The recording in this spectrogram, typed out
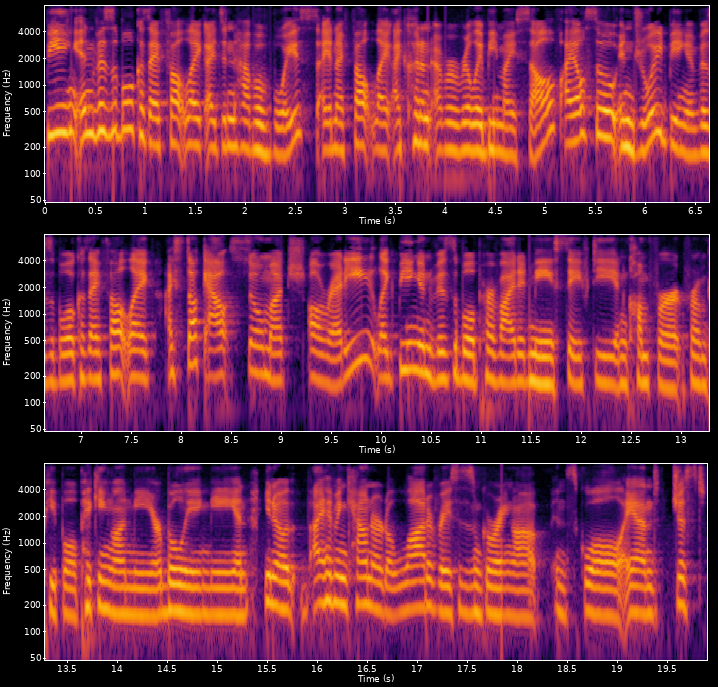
being invisible because I felt like I didn't have a voice and I felt like I couldn't ever really be myself. I also enjoyed being invisible because I felt like I stuck out so much already. Like being invisible provided me safety and comfort from people picking on me or bullying me. And, you know, I have encountered a lot of racism growing up in school and just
